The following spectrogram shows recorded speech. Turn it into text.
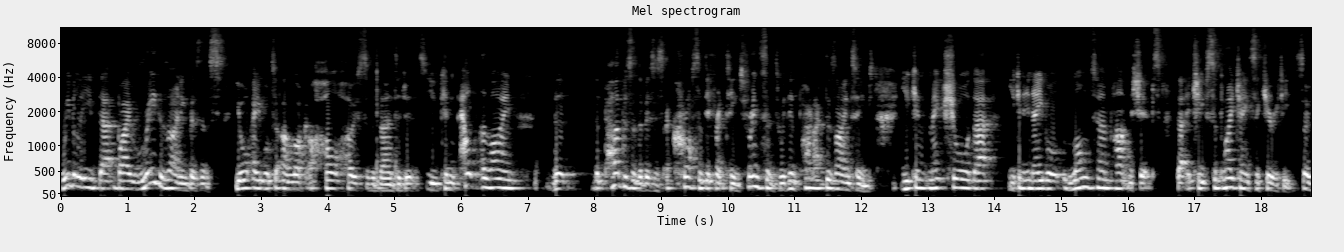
we believe that by redesigning business, you're able to unlock a whole host of advantages. You can help align the the purpose of the business across the different teams. For instance, within product design teams, you can make sure that you can enable long term partnerships that achieve supply chain security. So,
